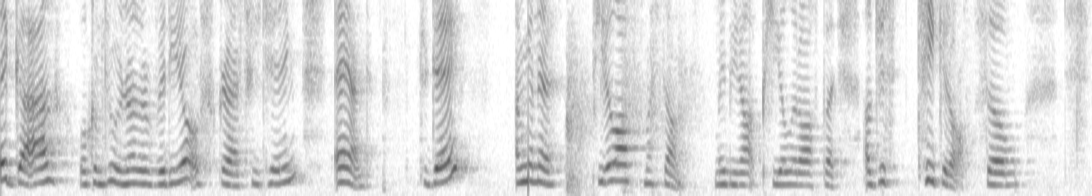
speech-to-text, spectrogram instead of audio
Hey guys, welcome to another video of Scratchy King. And today, I'm gonna peel off my thumb. Maybe not peel it off, but I'll just take it off. So, just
